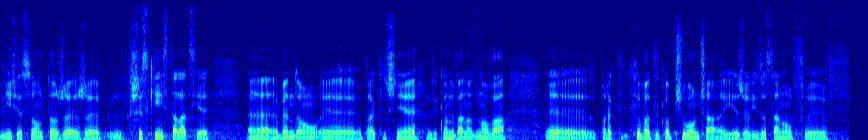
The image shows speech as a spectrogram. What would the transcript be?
niesie są to, że, że wszystkie instalacje będą praktycznie wykonywane od nowa. E, Chyba tylko przyłącza, jeżeli zostaną w, w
